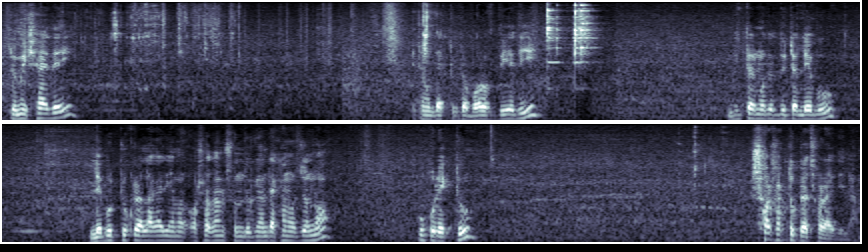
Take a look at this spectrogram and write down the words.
একটু মিশাই দেই। এটার মধ্যে একটু একটা বরফ দিয়ে দিই। দুটার মধ্যে দুইটা লেবু। লেবুর টুকরা লাগা দিয়ে আমার অসাধারণ সৌন্দর্য দেখানোর জন্য উপরে একটু শশার টুকরা ছড়াই দিলাম।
